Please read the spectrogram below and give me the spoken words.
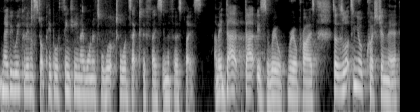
maybe we could even stop people thinking they wanted to work towards that cliff face in the first place. I mean, that that is the real real prize. So there's lots in your question there.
